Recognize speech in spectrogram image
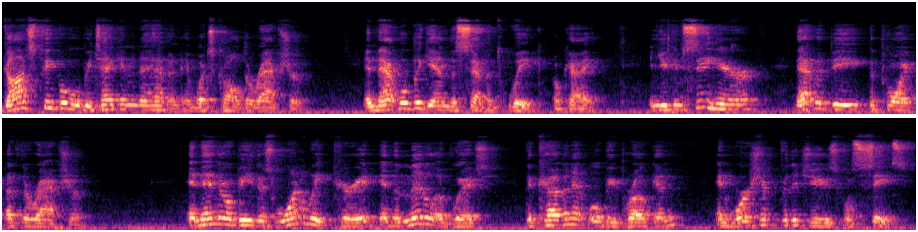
God's people will be taken into heaven in what's called the rapture. And that will begin the seventh week, okay? And you can see here, that would be the point of the rapture. And then there will be this one week period in the middle of which the covenant will be broken and worship for the Jews will cease.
